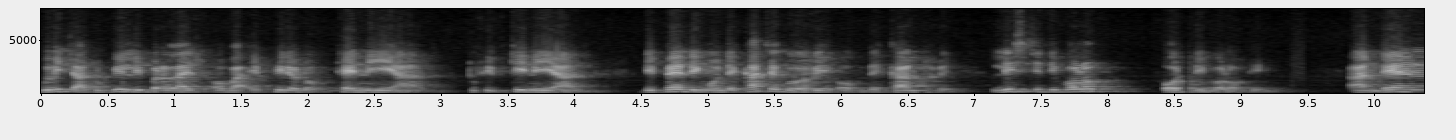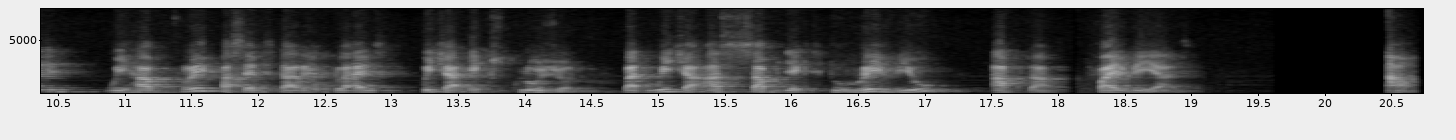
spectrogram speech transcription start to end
which are to be liberalized over a period of 10 years to 15 years, depending on the category of the country, least developed or developing. And then we have 3% tariff lines which are exclusion, but which are as subject to review after five years. Now,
